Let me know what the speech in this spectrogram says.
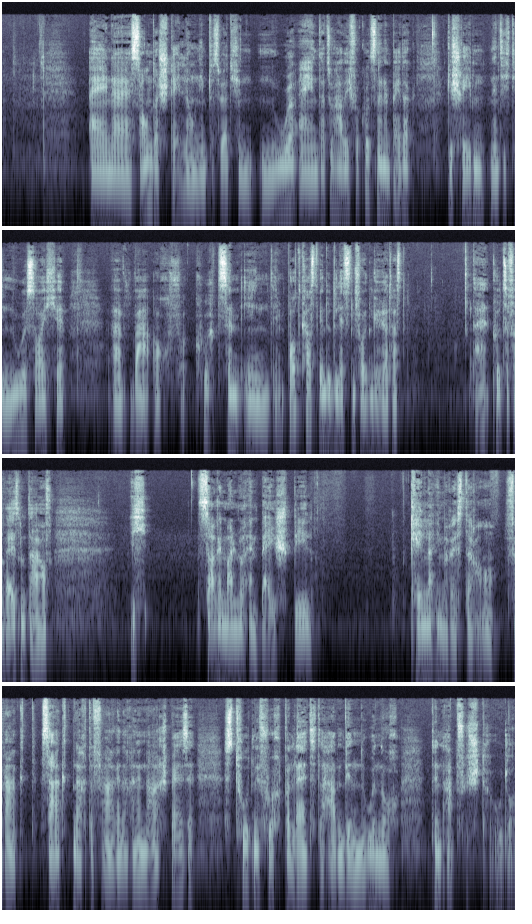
Eine Sonderstellung nimmt das Wörtchen nur ein. Dazu habe ich vor kurzem einen Beitrag geschrieben, nennt sich die Nur-Seuche, äh, war auch vor kurzem in dem Podcast, wenn du die letzten Folgen gehört hast. Daher kurzer Verweis nur darauf. Ich sage mal nur ein Beispiel. Kellner im Restaurant fragt, sagt nach der Frage nach einer Nachspeise, es tut mir furchtbar leid, da haben wir nur noch den Apfelstrudel.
